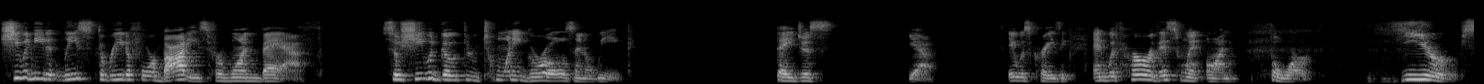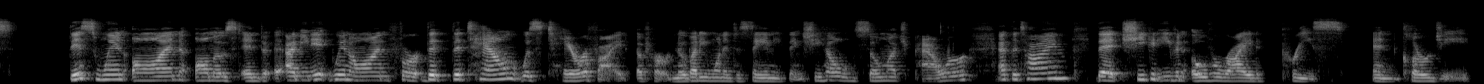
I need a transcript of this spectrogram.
she would need at least three to four bodies for one bath so she would go through 20 girls in a week. They just, yeah, it was crazy. And with her, this went on for years. This went on almost, and I mean, it went on for the the town was terrified of her. Nobody wanted to say anything. She held so much power at the time that she could even override priests and clergy.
